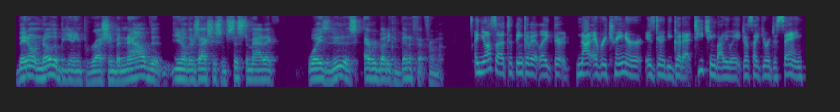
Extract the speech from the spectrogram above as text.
They don't know the beginning progression, but now that you know, there's actually some systematic ways to do this, everybody can benefit from it. And you also have to think of it like there not every trainer is going to be good at teaching body weight, just like you were just saying.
